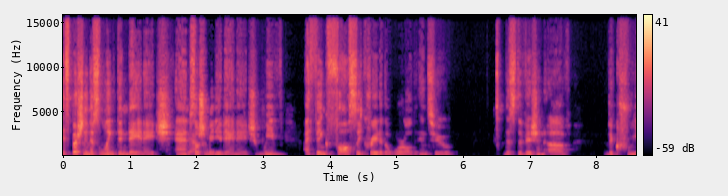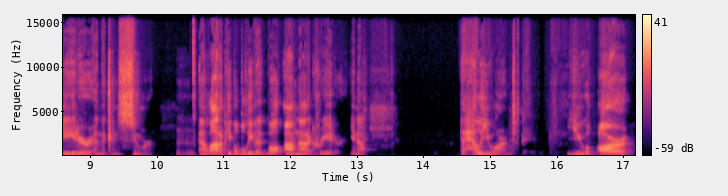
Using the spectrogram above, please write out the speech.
especially in this LinkedIn day and age and Yeah. social media day and age, we've, I think, falsely created the world into this division of the creator and the consumer. Mhm. And a lot of people believe that, well, I'm not a creator, you know. The hell you aren't. You are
